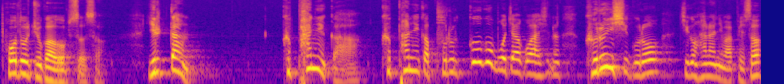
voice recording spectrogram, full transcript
포도주가 없어서 일단 급하니까 급하니까 불을 끄고 보자고 하시는 그런 식으로 지금 하나님 앞에서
